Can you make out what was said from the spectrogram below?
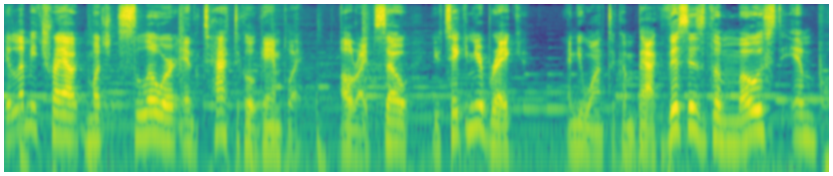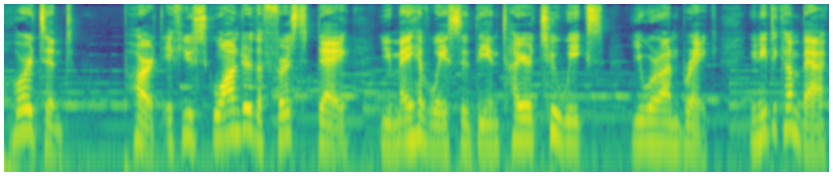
It let me try out much slower and tactical gameplay. Alright, so you've taken your break and you want to come back. This is the most important part. If you squander the first day, you may have wasted the entire two weeks you were on break. You need to come back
